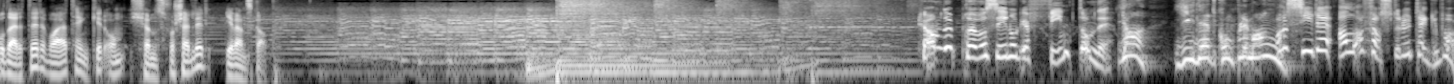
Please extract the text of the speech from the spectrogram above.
og deretter hva jeg tenker om kjønnsforskjeller i vennskap. Hva om du prøver å si noe fint om dem? Ja, gi det et kompliment! Bare si det aller første du tenker på.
